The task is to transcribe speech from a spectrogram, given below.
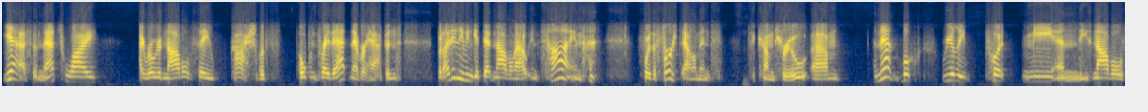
Yes, and that's why I wrote a novel to say, gosh, let's hope and pray that never happens. But I didn't even get that novel out in time for the first element to come true. Um, and that book really put me and these novels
